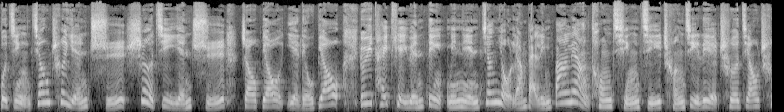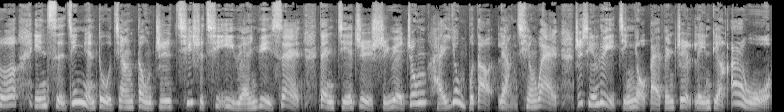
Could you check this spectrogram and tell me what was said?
不仅交车延迟、设计延迟，招标也流标。由于台铁原定明年将有两百零八辆通勤及城际列车交车，因此今年度将动支七十七亿元预算，但截至十月中还用不到两千万，执行率仅有百分之零点二五，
